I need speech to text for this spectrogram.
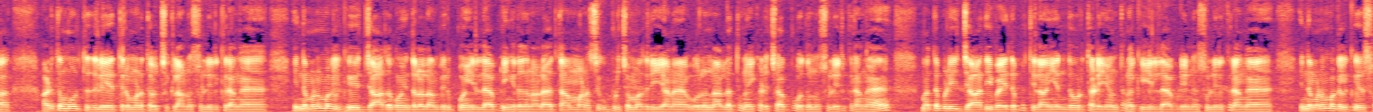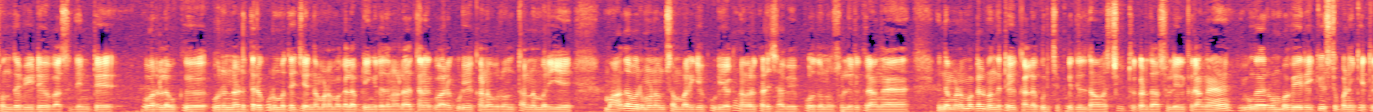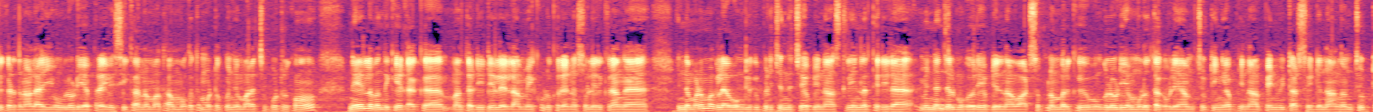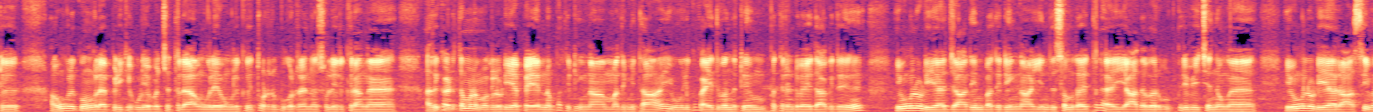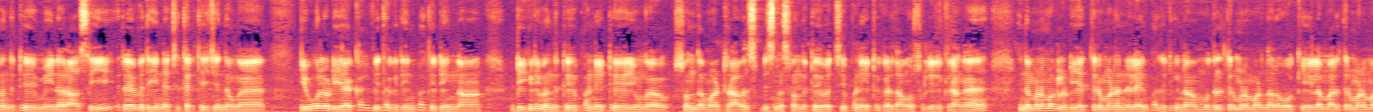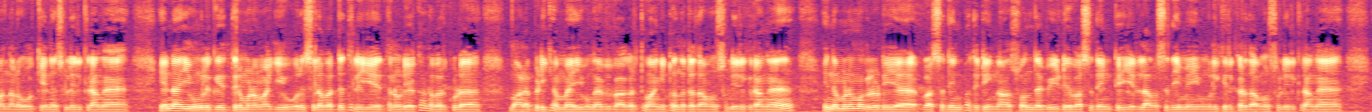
அடுத்த முகூர்த்தத்திலேயே திருமணத்தை வச்சுக்கலாம்னு சொல்லியிருக்கிறாங்க. இந்த மணமகளுக்கு ஜாதகம் இதிலெல்லாம் விருப்பம் இல்லை அப்படிங்கிறதுனால தான் மனசுக்கு பிடிச்ச மாதிரி மாதிரியான ஒரு நல்ல துணை கிடைச்சா போதும்னு சொல்லியிருக்கிறாங்க. மற்றபடி ஜாதி வயதை பற்றிலாம் எந்த ஒரு தடையும் தனக்கு இல்லை அப்படின்னு சொல்லியிருக்கிறாங்க. இந்த மணமகளுக்கு சொந்த வீடு வசதின்ட்டு ஓரளவுக்கு ஒரு நடுத்தர குடும்பத்தைச் சேர்ந்த மணமகள் அப்படிங்கிறதுனால தனக்கு வரக்கூடிய கணவரும் தன்ன மாதிரியே மாத வருமானம் சம்பாதிக்கக்கூடிய கணவர் கிடைச்சாவே போதும்னு சொல்லியிருக்கிறாங்க. இந்த மணமகள் வந்துட்டு கள்ளக்குறிச்சி பகுதியில் தான் வச்சுக்கிட்டு இருக்கிறதா சொல்லியிருக்கிறாங்க. இவங்க ரொம்பவே ரெக்யூஸ்ட் பண்ணி கேட்டிருக்கிறதுனால இவங்களுடைய ப்ரைவசி காரணமாக தான் முகத்தை மட்டும் கொஞ்சம் மறைச்சி போட்டிருக்கோம். நேரில் வந்து கேட்டாக்க மற்ற டீட்டெயில் எல்லாமே கொடுக்குறேன்னு சொல்லியிருக்கிறாங்க. இந்த மணமகளை உங்களுக்கு பிடிச்சிருந்துச்சு அப்படின்னா ஸ்க்ரீனில் தெரியல மின்னஞ்சல் முகவரி அப்படின்னா வாட்ஸ்அப் நம்பருக்கு உங்களுடைய முழு தகவலையும் அனுப்பிச்சு விட்டீங்க அப்படின்னா பெண் வீட்டார் சைடு நாங்கள் அனுப்பிச்சு விட்டு உங்களை பிடிக்கக்கூடிய பட்சத்தில் அவங்களே உங்களுக்கு தொடர்பு கொள்கிறேன்னு சொல்லியிருக்கிறாங்க. அதுக்கு அடுத்த மணமகளுடைய பெயர்னு பார்த்துட்டிங்கன்னா மதுமிதா. இவங்களுக்கு வயது வந்துட்டு முப்பத்தி ரெண்டு வயது ஆகுது இவங்களுடைய ஜாதின்னு பார்த்துட்டிங்கன்னா இந்து சமுதாயத்தில் யாதவர் உட்பிரிவை சேர்ந்தவங்க. இவங்களுடைய ராசி வந்துட்டு மீன ராசி ரேவதி நட்சத்திரத்தை சேர்ந்தவங்க. இவங்களுடைய கல்வி தகுதின்னு பார்த்துக்கிட்டிங்கன்னா டிகிரி வந்துட்டு பண்ணிவிட்டு இவங்க சொந்தமாக ட்ராவல்ஸ் பிஸ்னஸ் வந்துட்டு வச்சு பண்ணிகிட்டு இருக்கிறதாகவும் சொல்லியிருக்கிறாங்க. இந்த மணமகளுடைய திருமண நிலைன்னு பார்த்துட்டிங்கன்னா முதல் திருமணமாக இருந்தாலும் ஓகே இல்லை மறு திருமணமாக இருந்தாலும் ஓகேன்னு சொல்லியிருக்கிறாங்க. ஏன்னா இவங்களுக்கு திருமணமாகி ஒரு சில வருடத்திலேயே தன்னுடைய கணவர் கூட வாழ பிடிக்காமல் இவங்க விவாகரத்து வாங்கிட்டு வந்துட்டதாகவும் சொல்லியிருக்கிறாங்க. இந்த மணமகளுடைய வசதின்னு பார்த்துட்டிங்கன்னா சொந்த வீடு வசதின்ட்டு எல்லா வசதியுமே இவங்களுக்கு இருக்கிறதாகவும் சொல்லியிருக்கிறாங்க.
